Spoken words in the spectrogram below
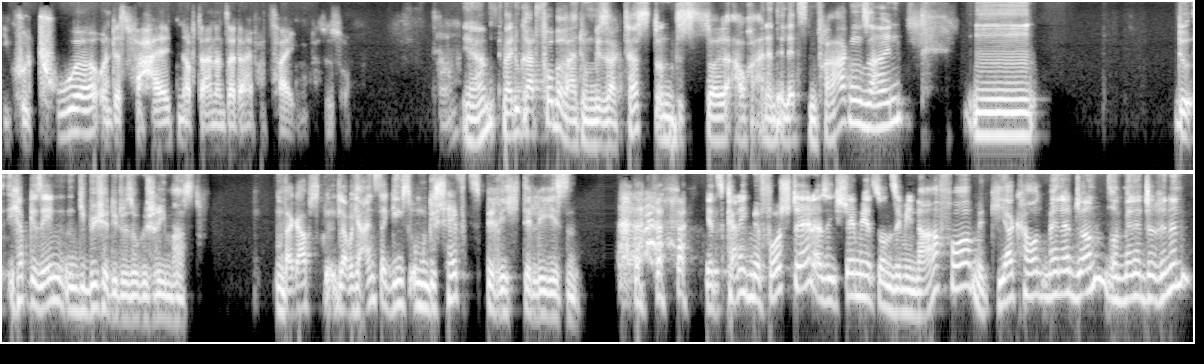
die Kultur und das Verhalten auf der anderen Seite einfach zeigen. Das ist so. Ja, ja weil du gerade Vorbereitung gesagt hast und das soll auch eine der letzten Fragen sein. Hm, du, ich habe gesehen, die Bücher, die du so geschrieben hast. Und da gab es, glaube ich, eins, da ging es um Geschäftsberichte lesen. jetzt kann ich mir vorstellen, also ich stelle mir jetzt so ein Seminar vor mit Key Account Managern und Managerinnen.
